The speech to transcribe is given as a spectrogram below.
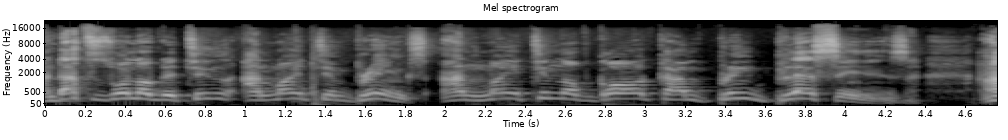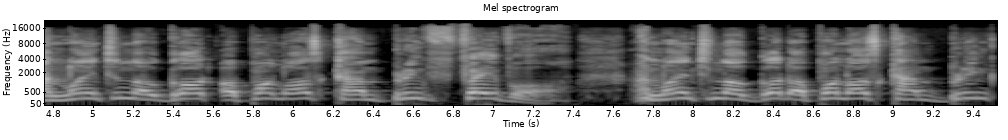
And that is one of the things anointing brings. Anointing of God can bring blessings. Anointing of God upon us can bring favor. Anointing of God upon us can bring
